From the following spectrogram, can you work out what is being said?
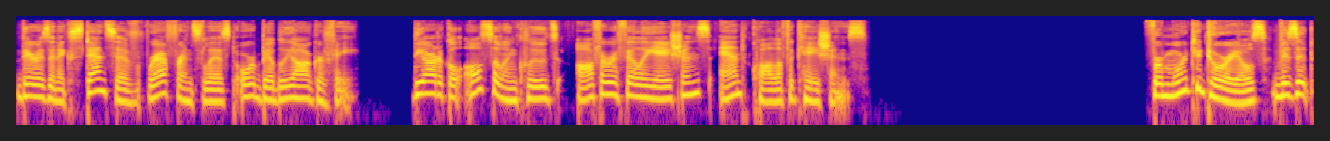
There is an extensive reference list or bibliography. The article also includes author affiliations and qualifications. For more tutorials, visit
